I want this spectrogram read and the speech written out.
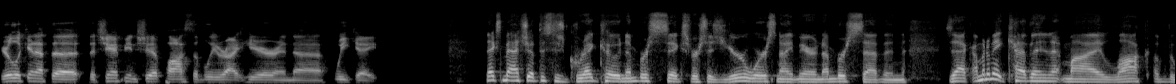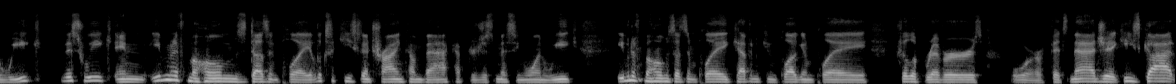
you're looking at the the championship possibly right here in uh, week eight. Next matchup, this is Greg Co number six versus your worst nightmare number seven. Zach, I'm going to make Kevin my lock of the week this week. And even if Mahomes doesn't play, it looks like he's going to try and come back after just missing one week. Even if Mahomes doesn't play, Kevin can plug and play Philip Rivers or Fitzmagic. He's got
